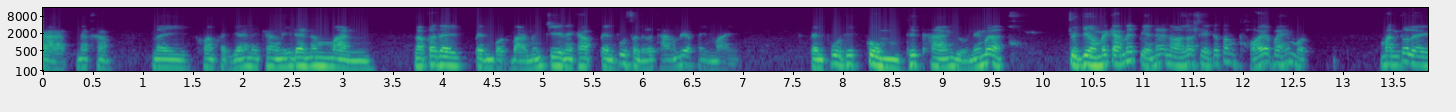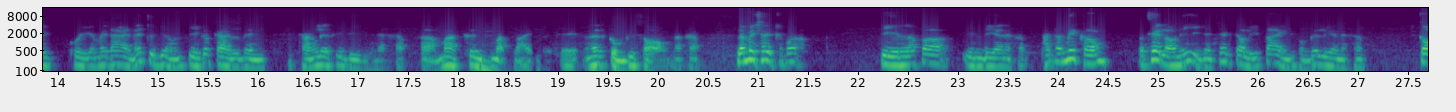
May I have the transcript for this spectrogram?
กาสนะครับ ในความขัดแย้งในครั้งนี้ได้น้ำมัน แล้วก็ได้เป็นบทบาทเหมือนจีนนะครับ เป็นผู้เสนอทางเลือกใหม่ๆ เป็นผู้ที่กลุ่มทิศทางอยู่ในเมื่อ จุดยืนของอเมริกาไม่เปลี่ยนแน่นอนรัสเซียจะต้องถอยออกไปให้หมด มันก็เลยคุยกันไม่ได้ในจุดยืนของจีนก็กลายเป็นทางเลือกที่ดีนะครับมากขึ้นสำหรับหลายประเทศนั่นกลุ่มที่สองนะครับ และไม่ใช่เฉพาะจีนแล้วก็อินเดียนะครับ พันธมิตรของประเทศเหล่านี้อีกอย่างเช่นเกาหลีใต้ที่ผมได้เรียนนะครับ ก็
